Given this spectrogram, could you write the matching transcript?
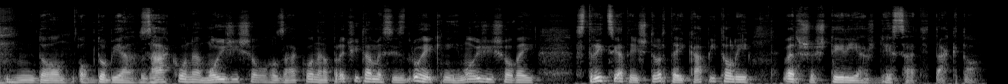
do obdobia zákona, Mojžišovho zákona. Prečítame si z druhej knihy Mojžišovej z 34. kapitoly, verše 4 až 10, takto.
